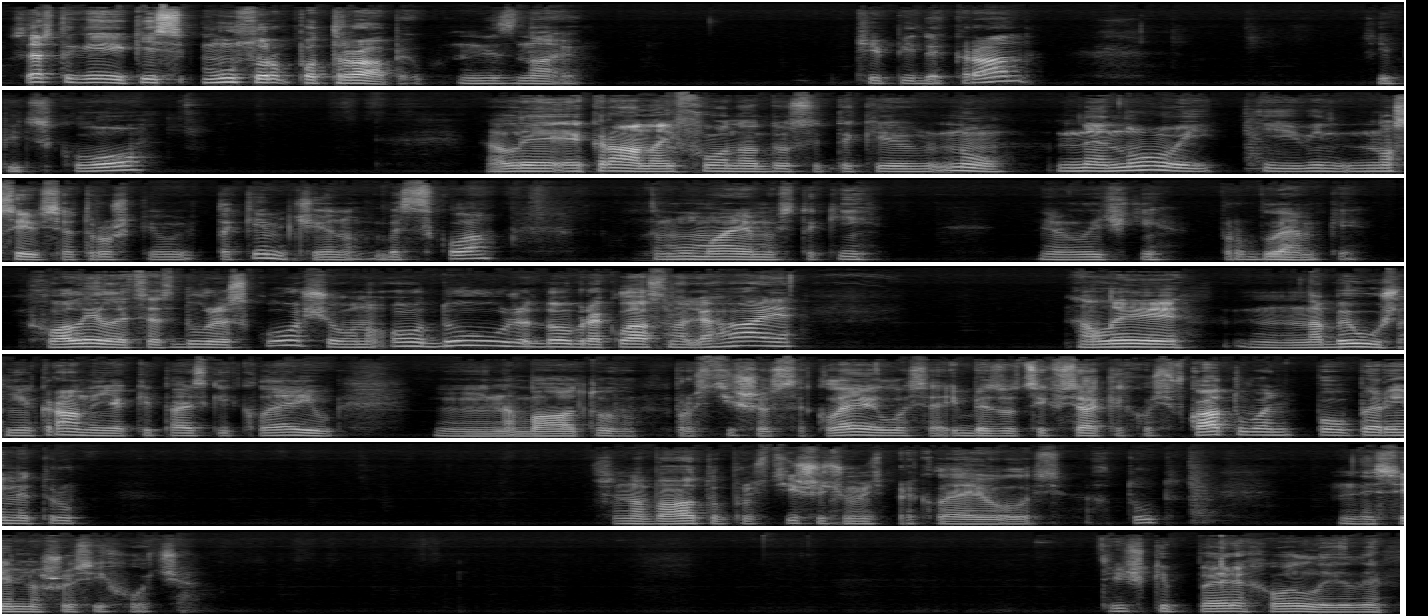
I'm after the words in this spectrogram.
Все ж таки якийсь мусор потрапив. Не знаю. Чи під екран, чи під скло. Але екран айфона досить таки, ну, не новий, і він носився трошки таким чином, без скла. Тому маємо ось такі невеличкі проблемки. Хвалили це дуже скло, що воно о, дуже добре, класно лягає. Але на беушні екрани я китайський клеїв, і набагато простіше все клеїлося, і без оцих всяких ось вкатувань по периметру. Все набагато простіше чомусь приклеювалося. А тут не сильно щось і хоче. Трішки перехвалили.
